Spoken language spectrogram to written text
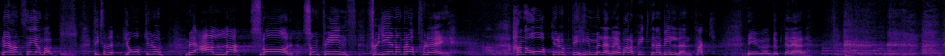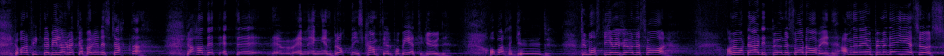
Nej, han säger han bara, liksom, jag åker upp med alla svar som finns för genombrott för dig. Han åker upp till himmelen och jag bara fick den här bilden. Tack, ni är duktiga ni är. Jag bara fick den här bilden och vet, jag började skratta. Jag hade ett, ett, eh, en, en, en brottningskamp, jag höll på att be till Gud. Och bara så Gud, du måste ge mig bönesvar. Ja, men vart är ditt bönesvar David? Ja, men den är uppe med dig Jesus.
